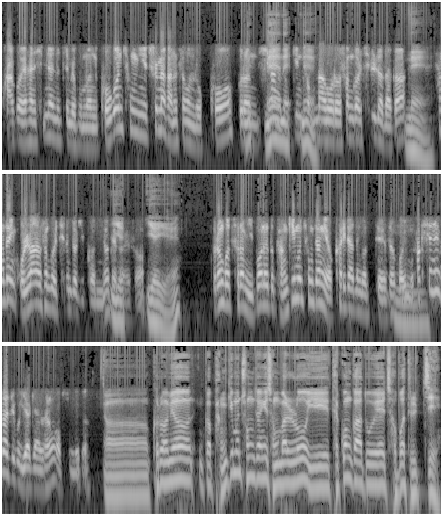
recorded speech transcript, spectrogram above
과거에 한 10년 전쯤에 보면 고건 총리 출마 가능성을 놓고 그런 네, 희망 네, 느낀 네. 전망으로 선거를 치르려다가 네. 상당히 곤란한 선거를 치른 적이 있거든요 대선에서 예, 예. 그런 것처럼 이번에도 반기문 총장의 역할이라는 것에 대해서 거의 뭐 음. 확신을 가지고 이야기하는 사람은 없습니다. 어, 그러면, 그러니까 반기문 총장이 정말로 이 대권 가도에 접어들지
